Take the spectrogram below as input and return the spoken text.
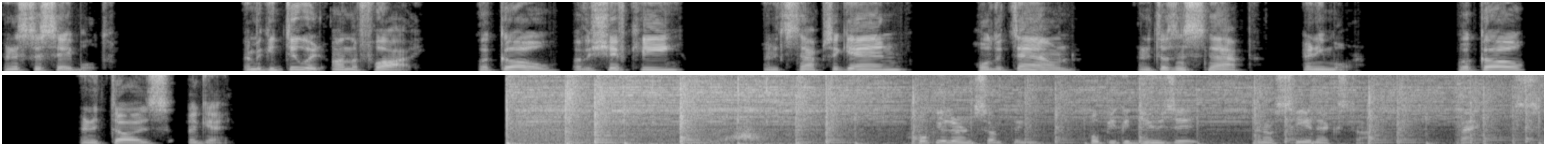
and it's disabled. And we can do it on the fly. Let go of the shift key and it snaps again. Hold it down and it doesn't snap anymore. Let go and it does again. Hope you learned something. Hope you could use it, and I'll see you next time. Thanks.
